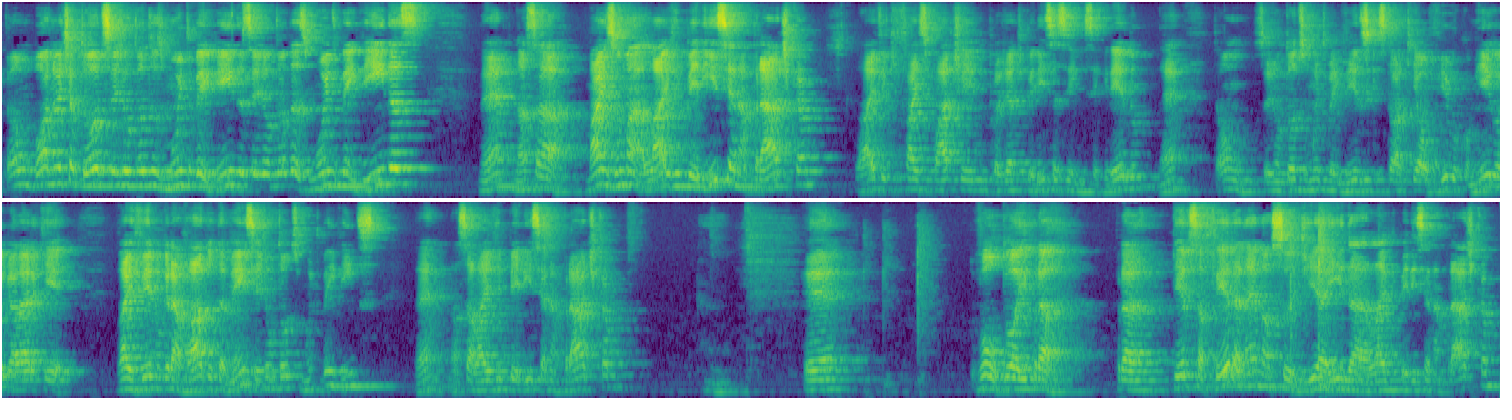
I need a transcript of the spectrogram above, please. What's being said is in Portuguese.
Então, boa noite a todos, sejam todos muito bem-vindos, sejam todas muito bem-vindas. Né? Nossa mais uma live Perícia na Prática, live que faz parte do projeto Perícia Sem Segredo. Né? Então, sejam todos muito bem-vindos que estão aqui ao vivo comigo, a galera que vai ver no gravado também, sejam todos muito bem-vindos. Né? Nossa live Perícia na Prática. É, voltou aí para para terça-feira, né, nosso dia aí da live Perícia na Prática.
